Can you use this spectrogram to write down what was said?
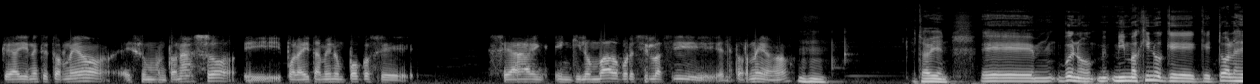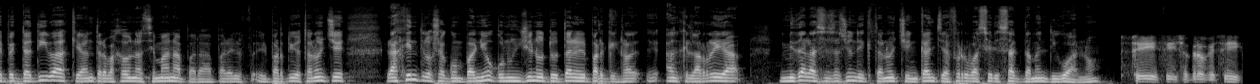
que hay en este torneo es un montonazo y por ahí también un poco se, se ha enquilombado, por decirlo así, el torneo, ¿no? Está bien. Eh, bueno, me imagino que, todas las expectativas que han trabajado una semana para, para el, partido esta noche, la gente los acompañó con un lleno total en el Parque Ángel Arrea. Me da la sensación de que esta noche en Cancha de Ferro va a ser exactamente igual, ¿no? Sí, sí, yo creo que sí.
